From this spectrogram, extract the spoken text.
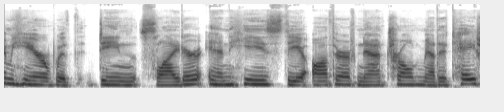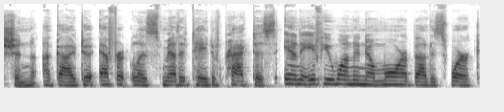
I'm here with Dean Sluyter, and he's the author of Natural Meditation, a guide to effortless meditative practice. And if you want to know more about his work,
